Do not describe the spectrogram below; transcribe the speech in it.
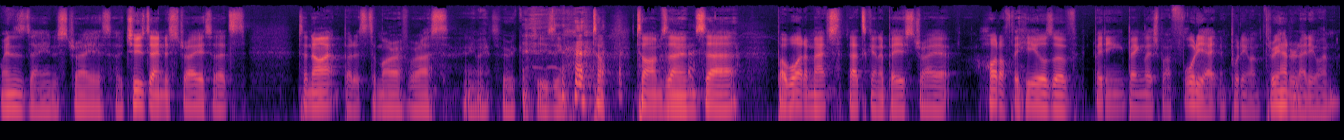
Wednesday in Australia, so Tuesday in Australia. So that's tonight, but it's tomorrow for us. Anyway, it's very confusing T- time zones. Uh, but what a match that's going to be! Australia hot off the heels of beating Bangladesh by 48 and putting on 381.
